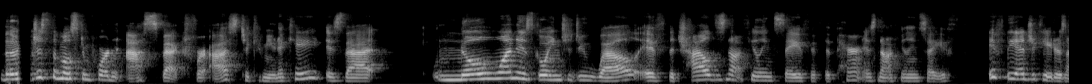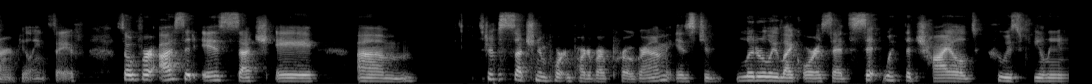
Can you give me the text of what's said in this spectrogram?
the just the most important aspect for us to communicate is that no one is going to do well if the child is not feeling safe if the parent is not feeling safe if the educators aren't feeling safe. So for us it is such a um, it's just such an important part of our program is to literally like aura said sit with the child who is feeling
